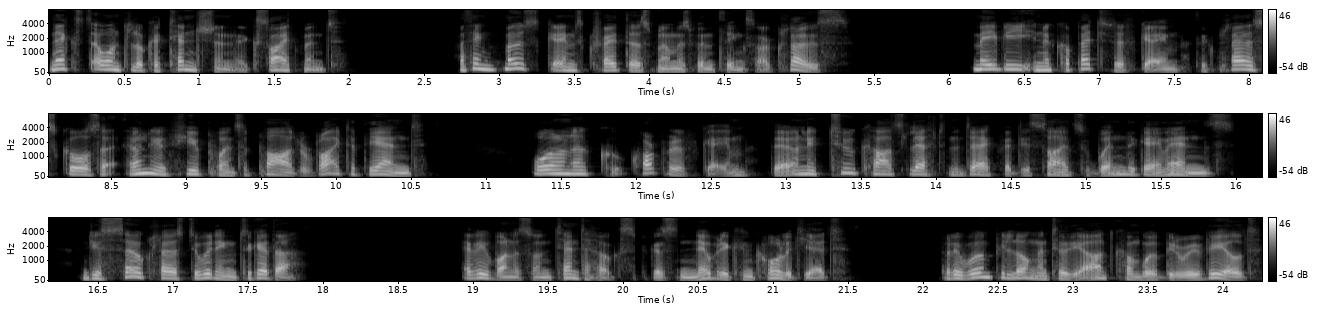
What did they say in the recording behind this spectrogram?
Next, I want to look at tension and excitement. I think most games create those moments when things are close. Maybe in a competitive game, the players' scores are only a few points apart right at the end, or in a co- cooperative game, there are only two cards left in the deck that decides when the game ends, and you're so close to winning together. Everyone is on tenterhooks because nobody can call it yet, but it won't be long until the outcome will be revealed.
